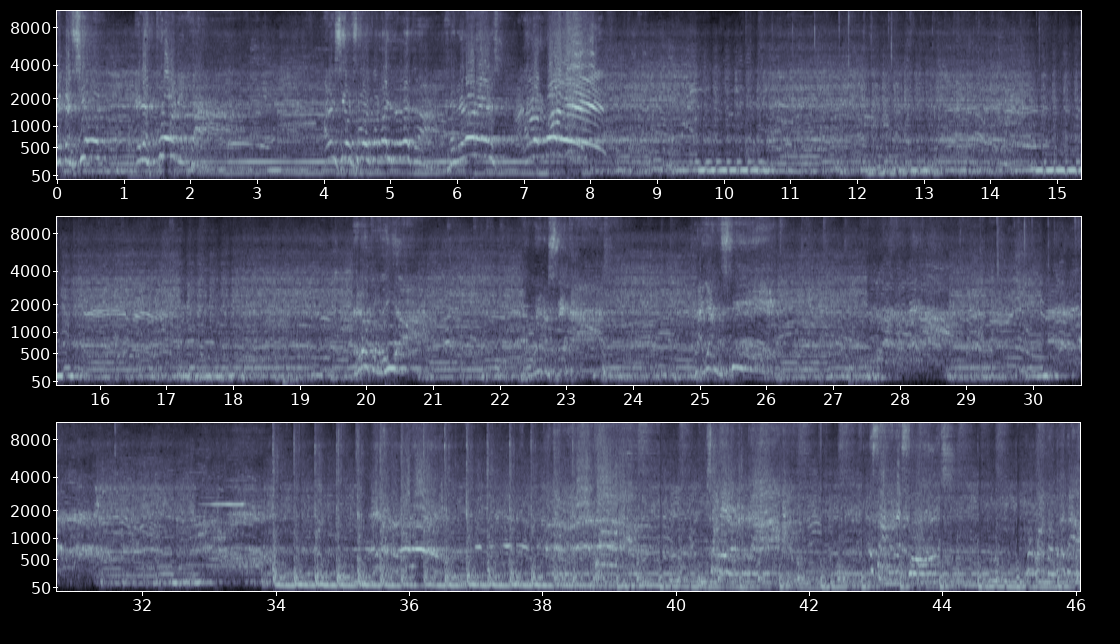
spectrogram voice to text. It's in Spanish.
depresión electrónica. A ver si os acordáis de la letra. Generales anormales. El otro día Come on,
